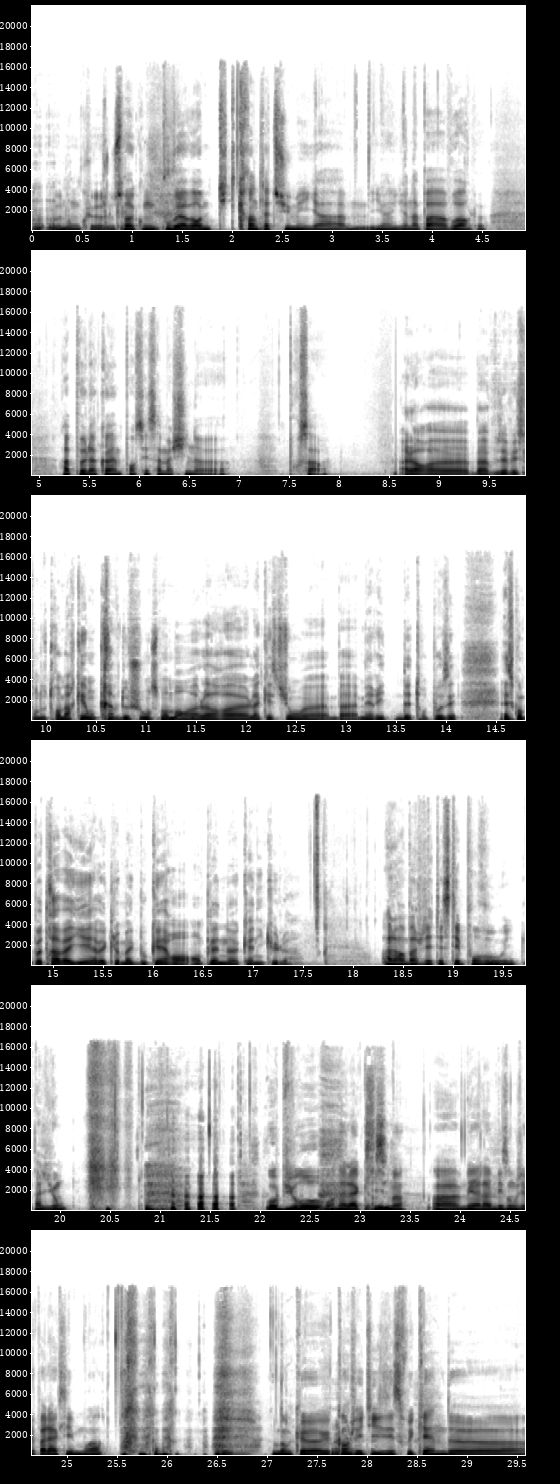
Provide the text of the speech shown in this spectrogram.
Donc euh, c'est vrai qu'on pouvait avoir une petite crainte là-dessus, mais il n'y a, y en a pas à avoir. Le... Apple a quand même pensé sa machine euh, pour ça. Alors, euh, bah, vous avez sans doute remarqué, on crève de chaud en ce moment, alors la question bah, mérite d'être posée. Est-ce qu'on peut travailler avec le MacBook Air en, pleine canicule? Alors, bah, je l'ai testé pour vous, oui, à Lyon. Au bureau, on a la clim, mais à la maison, j'ai pas la clim, moi. Donc, euh, quand j'ai utilisé ce week-end, euh,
